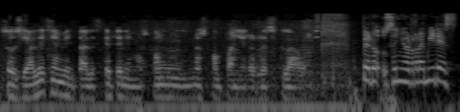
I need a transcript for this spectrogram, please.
sociales y ambientales que tenemos con los compañeros recicladores. Pero, señor Ramírez,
